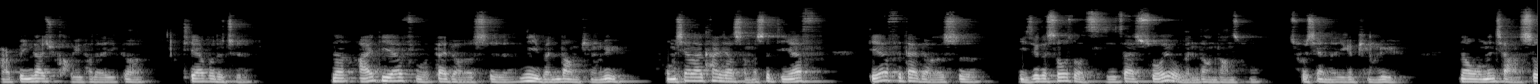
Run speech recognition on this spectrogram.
而不应该去考虑它的一个 TF 的值。那 IDF 代表的是逆文档频率。我们先来看一下什么是 DF。DF 代表的是你这个搜索词在所有文档当中出现的一个频率。那我们假设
